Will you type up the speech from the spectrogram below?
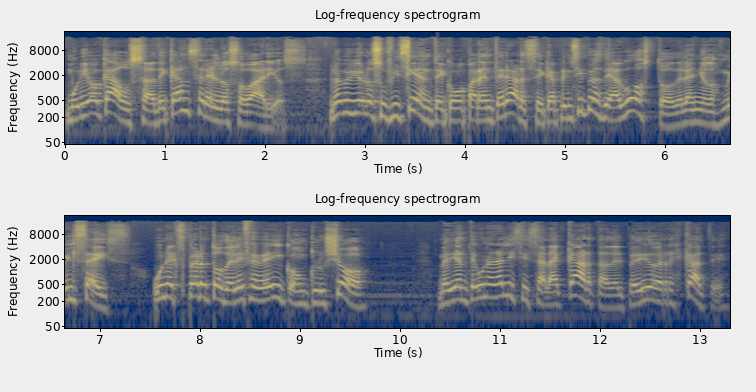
murió a causa de cáncer en los ovarios no vivió lo suficiente como para enterarse que a principios de agosto del año 2006, un experto del FBI concluyó, mediante un análisis a la carta del pedido de rescate,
